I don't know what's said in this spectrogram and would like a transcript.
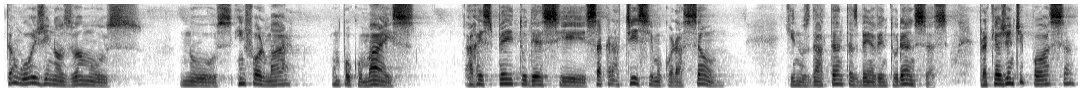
Então, hoje nós vamos nos informar um pouco mais a respeito desse sacratíssimo coração que nos dá tantas bem-aventuranças, para que a gente possa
